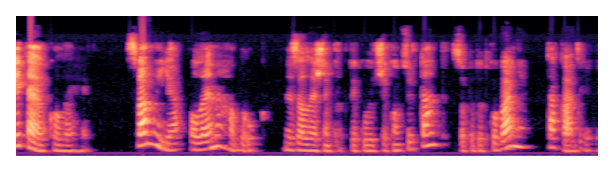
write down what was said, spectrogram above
Вітаю, колеги! З вами я, Олена Габрук, незалежний практикуючий консультант з оподаткування та кадрів.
